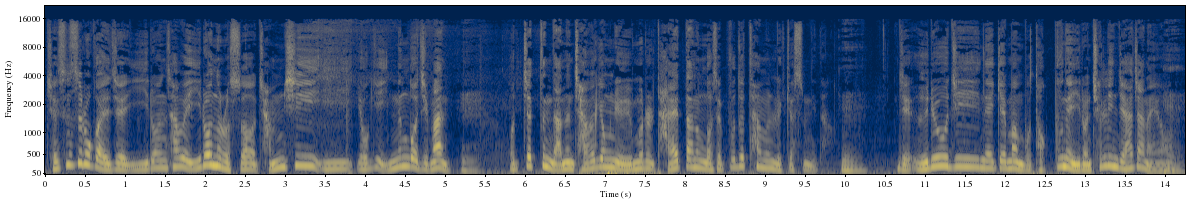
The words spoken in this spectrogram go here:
제 스스로가 이제 이런 사회 일원으로서 잠시 이 여기에 있는 거지만 음. 어쨌든 나는 자가격리 의무를 다했다는 것에 뿌듯함을 느꼈습니다. 음. 이제 의료진에게만 뭐 덕분에 이런 챌린지 하잖아요. 음.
